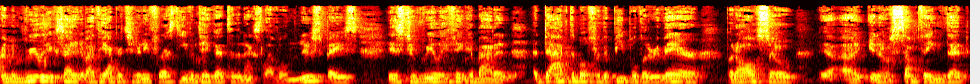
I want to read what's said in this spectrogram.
I'm really excited about the opportunity for us to even take that to the next level in the new space is to really think about it adaptable for the people that are there, but also uh, you know something that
